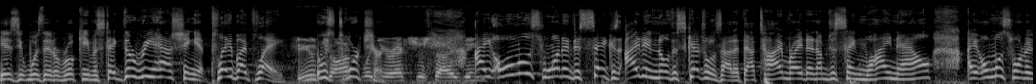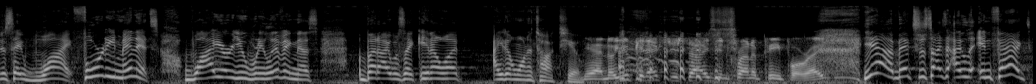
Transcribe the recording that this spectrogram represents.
Is it was it a rookie mistake? They're rehashing it play by play. Do you it was talk torture. when you're exercising? I almost wanted to say because I didn't know the schedule was out at that time, right? And I'm just saying, why now? I almost wanted to say, why? 40 minutes. Why are you reliving this? But I was like, you know what? I don't want to talk to you. Yeah, no, you can exercise in front of people, right? Yeah, I'm exercising. I, in fact,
